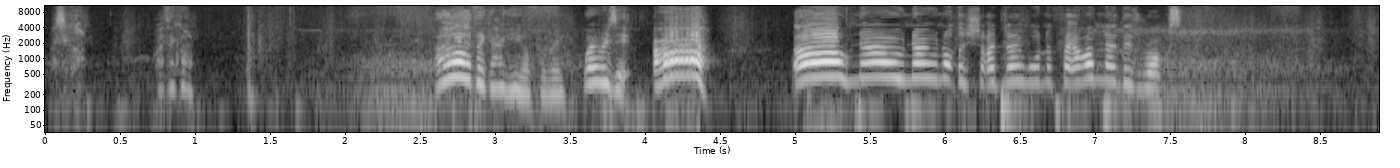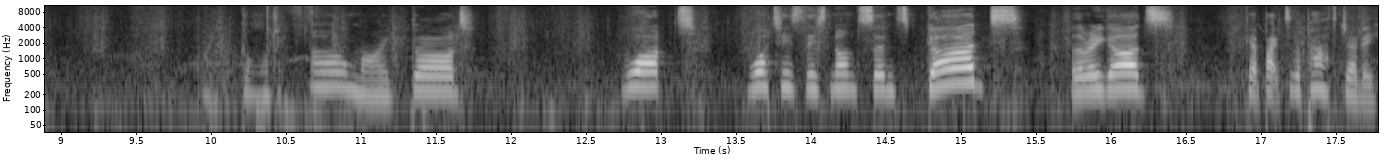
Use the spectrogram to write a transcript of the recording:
Where's he gone? Where's he gone? Ah, they're ganging up on me. Where is it? Ah! Oh, no, no, not the I don't want to- Oh, no, there's rocks god. Oh my god. What? What is this nonsense? Guards! Are there any guards? Get back to the path, Jenny.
